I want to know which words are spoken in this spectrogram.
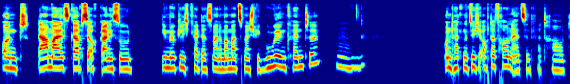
Und damals gab es ja auch gar nicht so die Möglichkeit, dass meine Mama zum Beispiel googeln könnte Mhm. und hat natürlich auch der Frauenärztin vertraut.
